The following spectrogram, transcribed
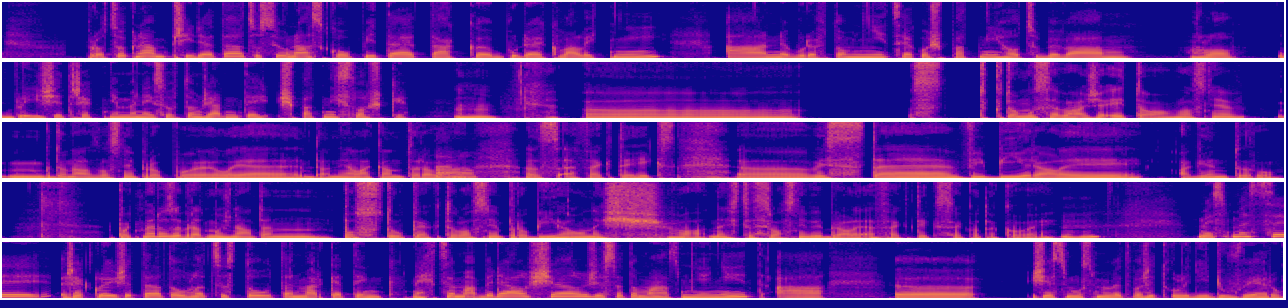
pro co k nám přijdete a co si u nás koupíte, tak bude kvalitní a nebude v tom nic jako špatného, co by vám mohlo ublížit, řekněme. Nejsou v tom žádné ty špatné složky. Uh-huh. Uh, k tomu se váže i to, vlastně, kdo nás vlastně propojil, je Daniela Kantorová ano. z FXX. Eh, vy jste vybírali agenturu. Pojďme rozebrat možná ten postup, jak to vlastně probíhal, než, než jste si vlastně vybrali FXX jako takový. Mm-hmm. My jsme si řekli, že teda touhle cestou ten marketing nechceme, aby dál šel, že se to má změnit a uh, že si musíme vytvořit u lidí důvěru.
